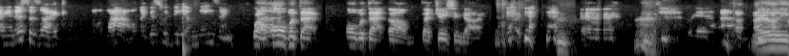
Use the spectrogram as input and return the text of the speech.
I mean, this is like wow, like this would be amazing. Well, Uh, all but that, all but that, um, that Jason guy. I- Hmm. eh, Yeah. really,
